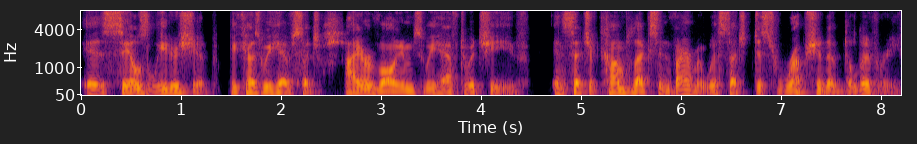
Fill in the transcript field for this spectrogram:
is sales leadership, because we have such higher volumes we have to achieve in such a complex environment with such disruption of delivery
